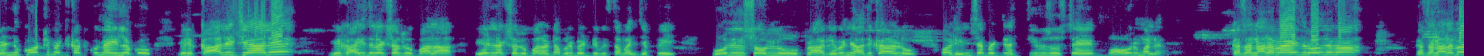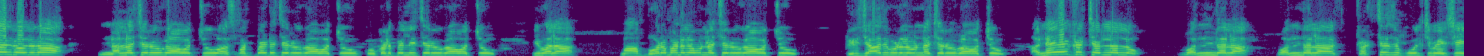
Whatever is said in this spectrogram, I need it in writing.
రెండు కోట్లు పెట్టి కట్టుకున్న ఇండ్లకు మీరు ఖాళీ చేయాలి మీకు ఐదు లక్షల రూపాయల ఏడు లక్షల రూపాయల డబుల్ బెడ్ ఇస్తామని చెప్పి పోలీసు వాళ్ళు రెవెన్యూ అధికారులు వాడు హింస పెట్టిన తీరు చూస్తే బావురమన్నది గత నలభై ఐదు రోజులుగా గత నలభై ఐదు రోజులుగా నల్ల చెరువు కావచ్చు అస్మత్పేట చెరువు కావచ్చు కుక్కడపల్లి చెరువు కావచ్చు ఇవాళ మా బోరమండలో ఉన్న చెరువు కావచ్చు పిరిజాదిగూడలో ఉన్న చెరువు కావచ్చు అనేక చెర్లలో వందల వందల స్ట్రక్చర్స్ కూల్చివేసి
